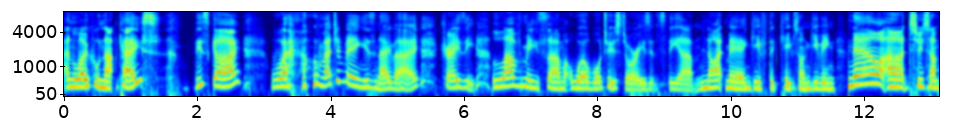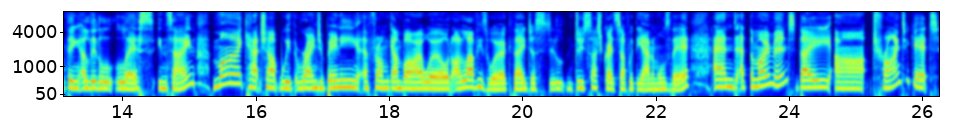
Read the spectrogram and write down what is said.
and local nutcase. This guy. Wow, imagine being his neighbour, hey? Crazy. Love me some World War II stories. It's the uh, nightmare gift that keeps on giving. Now uh, to something a little less insane. My catch up with Ranger Benny uh, from Gumbaya World. I love his work. They just do such great stuff with the animals there. And at the moment, they are trying to get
